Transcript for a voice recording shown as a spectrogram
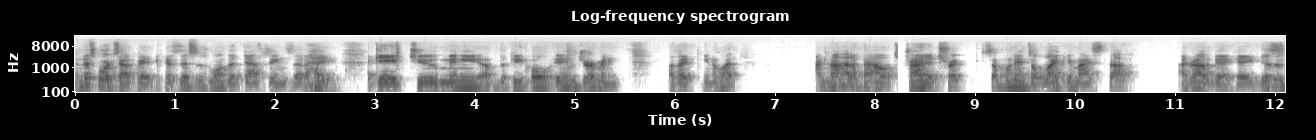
and this works out great because this is one of the death scenes that I gave to many of the people in Germany. I was like, you know what? I'm not about trying to trick someone into liking my stuff. I'd rather be like, hey, this is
